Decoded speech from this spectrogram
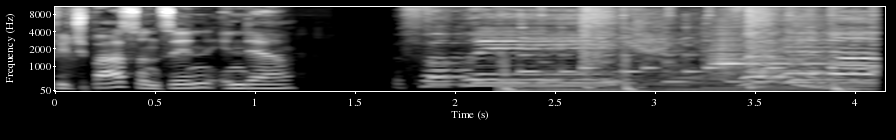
Viel Spaß und Sinn in der Fabrik für immer.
